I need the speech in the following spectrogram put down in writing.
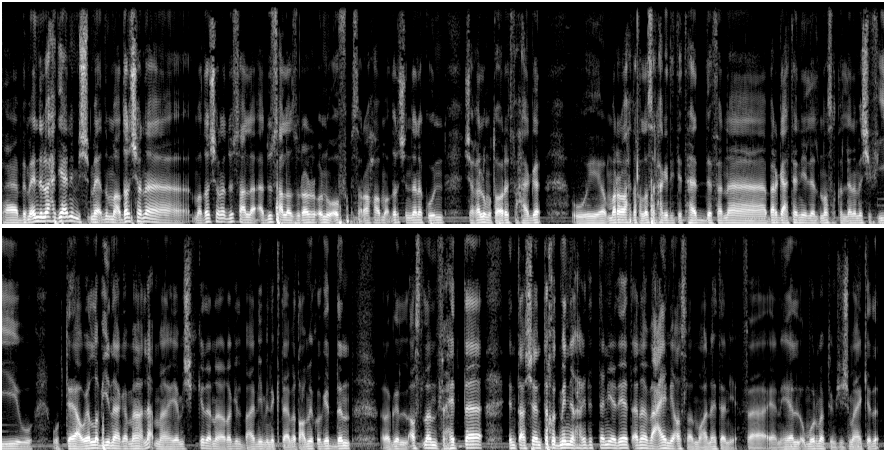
فبما إن الواحد يعني مش ما أقدرش أنا ما أقدرش أنا أدوس على أدوس على زرار on و off بصراحة ما أقدرش إن أنا أكون شغال ومتورط في حاجة ومرة واحدة خلاص الحاجة دي تتهد فأنا برجع تاني للنسق اللي أنا ماشي فيه وبتاع ويلا بينا يا جماعة. لا ما هي مش كده. أنا راجل بعاني من اكتئابات عميقة جدا. راجل أصلا في حتة أنت عشان تاخد مني الحاجات التانية ديت أنا بعاني أصلا معاناة تانية. فيعني هي الأمور ما بتمشيش معايا كده.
